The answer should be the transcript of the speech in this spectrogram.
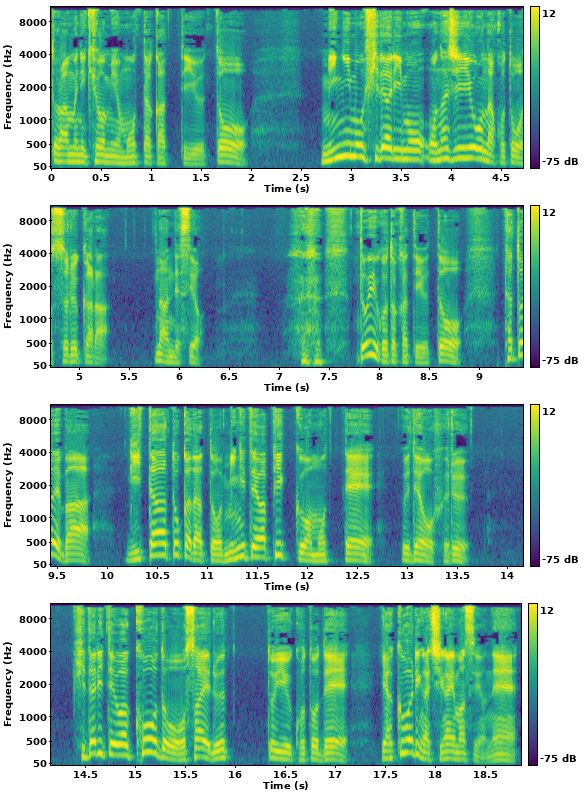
ドラムに興味を持ったかっていうと右も左も同じようなことをするからなんですよ。どういうことかというと例えばギターとかだと右手はピックを持って腕を振る。左手はコードを押さえるということで役割が違いますよね。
